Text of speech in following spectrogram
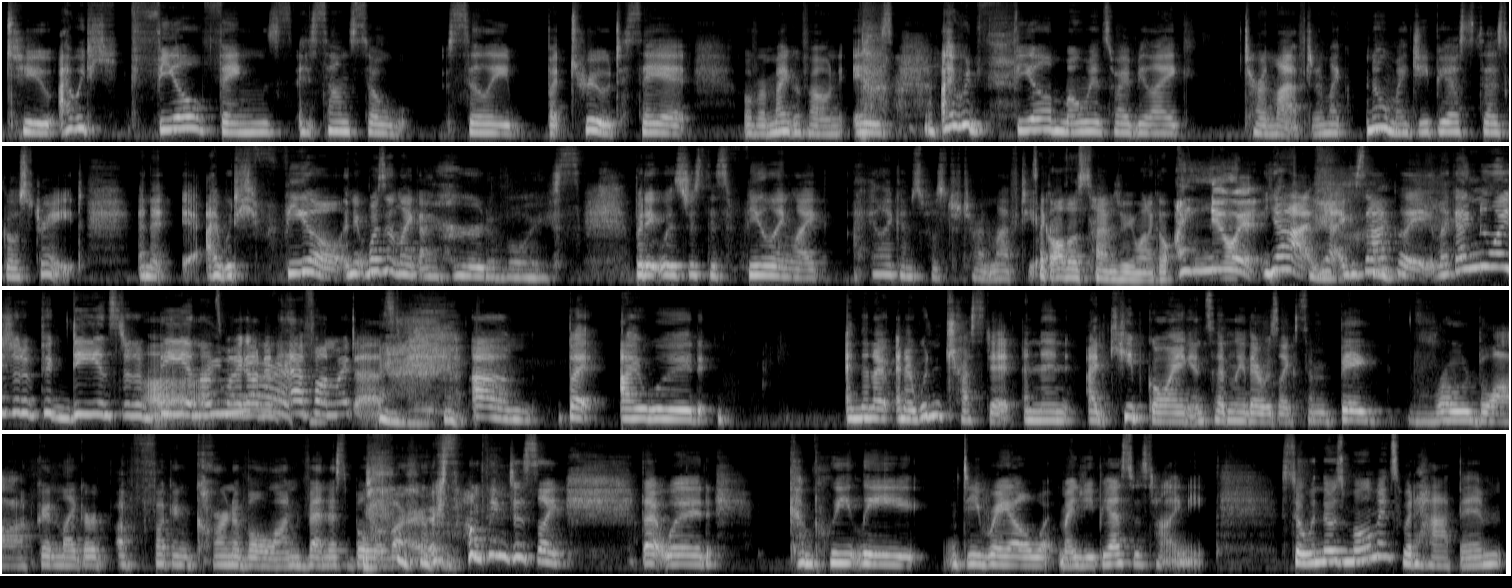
to, I would feel things. It sounds so silly, but true to say it over a microphone is I would feel moments where I'd be like, turn left. And I'm like, no, my GPS says go straight. And it, I would feel, and it wasn't like I heard a voice, but it was just this feeling like, I feel like I'm supposed to turn left here. It's like all those times where you want to go, I knew it. Yeah, yeah, exactly. like I knew I should have picked D instead of B, and Oh, that's I why I got an. F on my test. um, but I would, and then I and I wouldn't trust it, and then I'd keep going, and suddenly there was like some big roadblock and like a, a fucking carnival on Venice Boulevard or something, just like that would completely derail what my GPS was telling me. So when those moments would happen,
